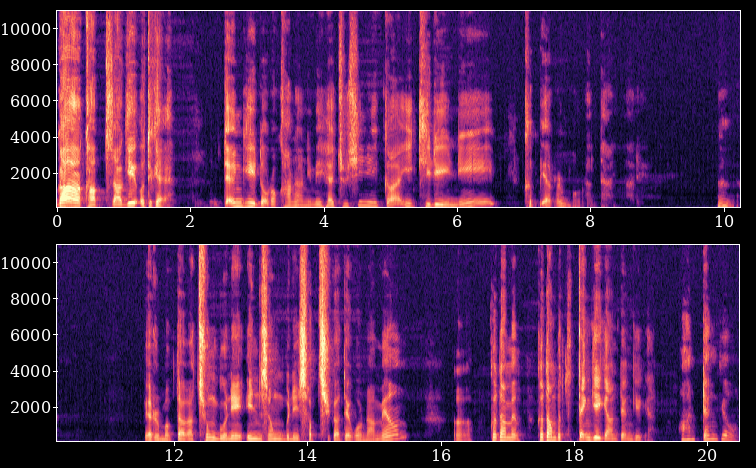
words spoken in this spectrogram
가 갑자기 어떻게 땡기도록 하나님이 해주시니까 이 기린이 그 뼈를 먹는다 말이에요. 뼈를 먹다가 충분히 인성분이 섭취가 되고 나면 어, 그다음에 그다음부터 땡기게 안 땡기게 안 땡겨.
